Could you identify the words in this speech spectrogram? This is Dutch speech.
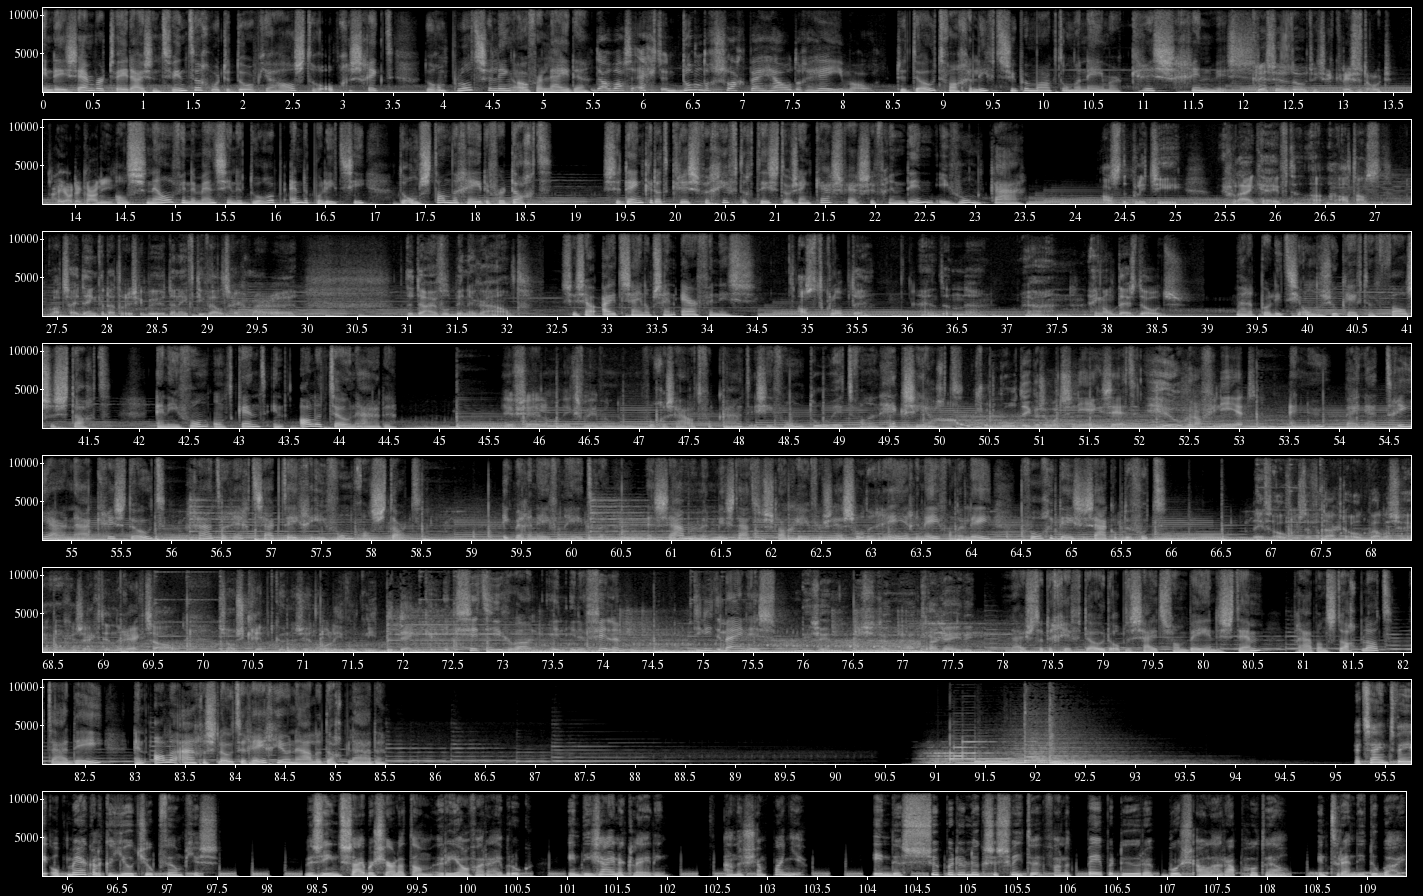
In december 2020 wordt het dorpje Halsteren opgeschrikt door een plotseling overlijden. Dat was echt een donderslag bij heldere hemel. De dood van geliefd supermarktondernemer Chris Ginwis. Chris is dood. Ik zeg, Chris is dood. Ah, joh, dat kan niet. Al snel vinden mensen in het dorp en de politie de omstandigheden verdacht. Ze denken dat Chris vergiftigd is door zijn kerstverse vriendin Yvonne K. Als de politie gelijk heeft, althans wat zij denken dat er is gebeurd, dan heeft hij wel zeg maar uh, de duivel binnengehaald. Ze zou uit zijn op zijn erfenis. Als het klopt, hè? dan uh, ja, een engel des doods. Maar het politieonderzoek heeft een valse start. En Yvonne ontkent in alle toonaarden. Heeft ze helemaal niks mee van doen. Volgens haar advocaat is Yvonne doelwit van een heksenjacht. Een soort golddigger, zo wordt ze neergezet. Heel geraffineerd. En nu, bijna drie jaar na Chris dood, gaat de rechtszaak tegen Yvonne van start. Ik ben René van Heteren en samen met misdaadverslaggevers Hessel de Ree en René van der Lee volg ik deze zaak op de voet. Heeft overigens de verdachte ook wel eens eh, gezegd in de rechtszaal. Zo'n script kunnen ze in Hollywood niet bedenken. Ik zit hier gewoon in, in een film die niet de mijne is. In die zin is het een uh, tragedie. Luister de gifdoden op de sites van B en de Stem, Brabants Dagblad, het AD en alle aangesloten regionale dagbladen. Het zijn twee opmerkelijke YouTube-filmpjes. We zien cybercharlatan Rian van Rijbroek in designerkleding, aan de champagne, in de superdeluxe suite van het peperdure Burj Al Arab Hotel in trendy Dubai.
